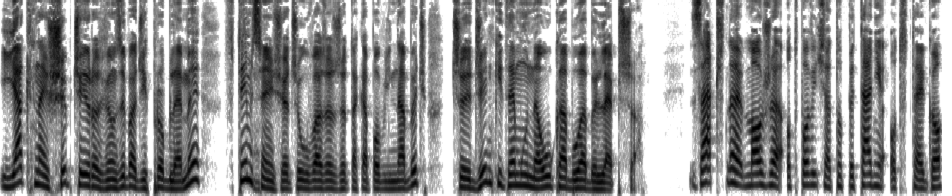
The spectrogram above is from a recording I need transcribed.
I jak najszybciej rozwiązywać ich problemy? W tym sensie, czy uważasz, że taka powinna być, czy dzięki temu nauka byłaby lepsza? Zacznę może odpowiedź na to pytanie od tego,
